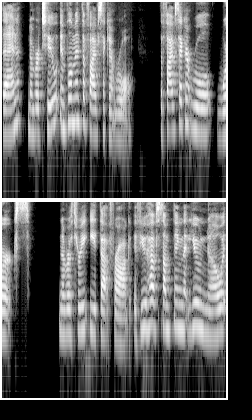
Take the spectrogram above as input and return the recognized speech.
Then, number two, implement the five second rule. The five second rule works. Number three, eat that frog. If you have something that you know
